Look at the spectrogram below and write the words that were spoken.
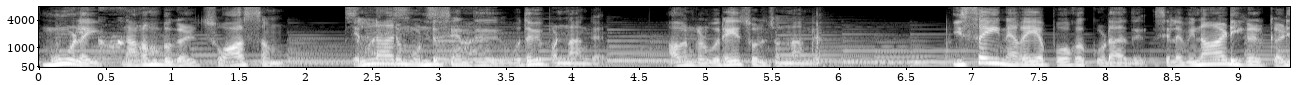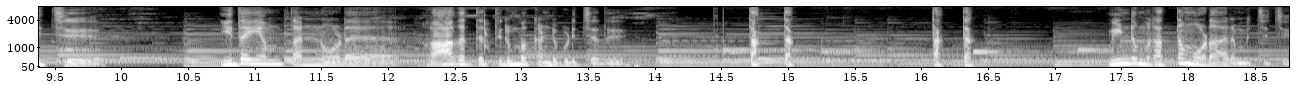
மூளை நரம்புகள் சுவாசம் எல்லாரும் ஒன்று சேர்ந்து உதவி பண்ணாங்க. அவங்கள் ஒரே சொல் சொன்னாங்க. இசை நிறைய போகக்கூடாது. சில வினாடிகள் கழிச்சு இதயம் தன்னோட ராகத்தை திரும்ப கண்டுபிடிச்சது. தக் தக் தக் தக். மீண்டும் ரத்தம் ஓட ஆரம்பிச்சிச்சு.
